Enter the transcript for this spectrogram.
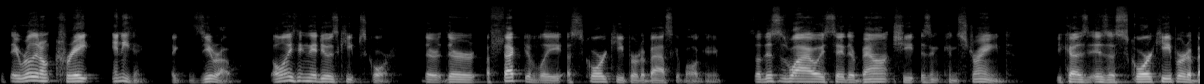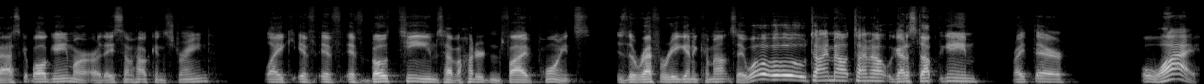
that they really don't create anything like zero the only thing they do is keep score they're they're effectively a scorekeeper at a basketball game so this is why I always say their balance sheet isn't constrained because is a scorekeeper at a basketball game or are they somehow constrained? Like if if if both teams have 105 points, is the referee going to come out and say, "Whoa, timeout, timeout, we got to stop the game right there"? Well, why?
